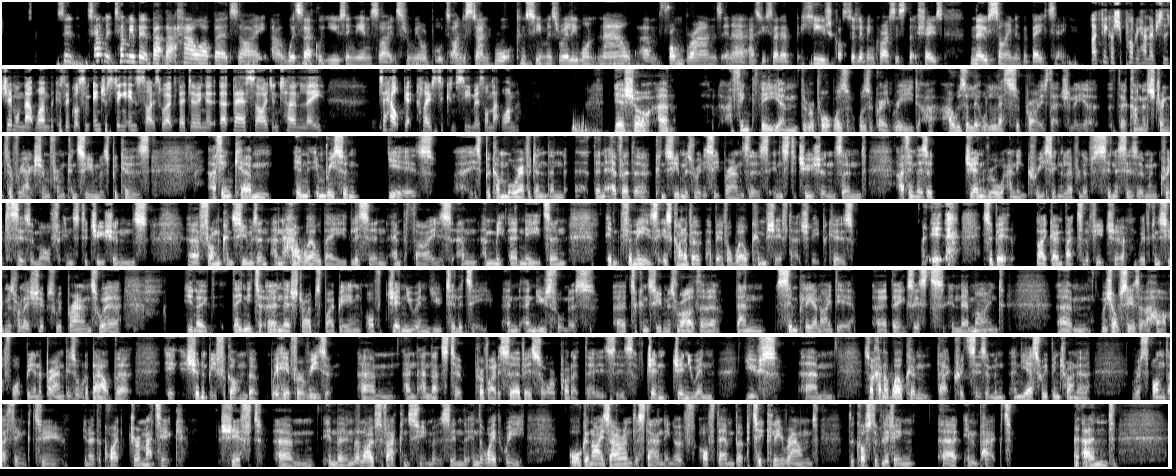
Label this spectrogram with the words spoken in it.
So tell me, tell me a bit about that. How are Birds Eye uh, with Cirkle using the insights from your report to understand what consumers really want now um, from brands in a, as you said, a huge cost of living crisis that shows no sign of abating? I think I should probably hand over to the Jim on that one because they've got some interesting insights work they're doing at, at their side internally to help get close to consumers on that one. Yeah, sure. Um, I think the um, the report was was a great read. I, I, was a little less surprised actually at the kind of strength of reaction from consumers because I think um, in in recent years uh, it's become more evident than than ever that consumers really see brands as institutions, and I think there's a general and increasing level of cynicism and criticism of institutions uh, from consumers and, and how well they listen, empathize, and, and meet their needs. And it, for me, it's, it's kind of a, a bit of a welcome shift, actually, because it it's a bit like going back to the future with consumers' relationships with brands, where you know they need to earn their stripes by being of genuine utility and, and usefulness uh, to consumers rather than simply an idea uh, that exists in their mind, um, which obviously is at the heart of what being a brand is all about. But it shouldn't be forgotten that we're here for a reason. Um, and and that's to provide a service or a product that is is of gen, genuine use. Um, so I kind of welcome that criticism, and and yes, we've been trying to respond, I think, to you know the quite dramatic shift um, in the in the lives of our consumers in the in the way that we organize our understanding of of them, but particularly around the cost of living uh, impact. And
